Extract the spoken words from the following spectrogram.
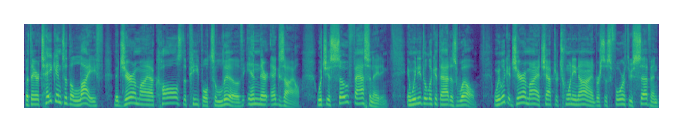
but they are taken to the life that Jeremiah calls the people to live in their exile, which is so fascinating. And we need to look at that as well. When we look at Jeremiah chapter 29, verses 4 through 7,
